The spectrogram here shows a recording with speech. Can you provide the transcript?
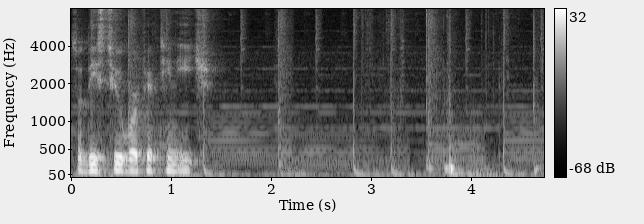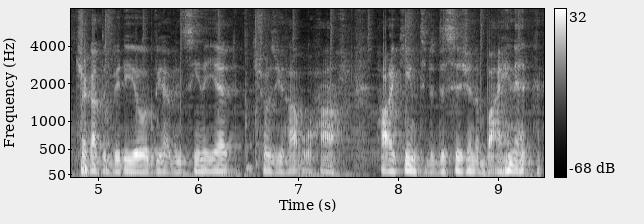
So these two were 15 each. Check out the video if you haven't seen it yet. It shows you how, how, how I came to the decision of buying it.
